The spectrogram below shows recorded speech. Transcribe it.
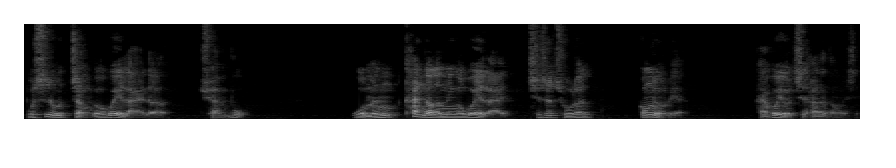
不是整个未来的全部。我们看到的那个未来，其实除了公有链，还会有其他的东西，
